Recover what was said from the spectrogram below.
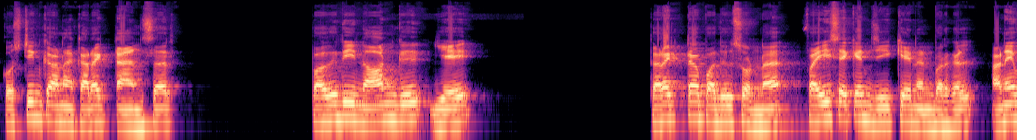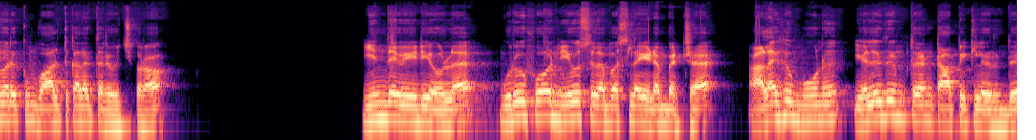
கொஸ்டின்கான கரெக்ட் ஆன்சர் பகுதி நான்கு ஏ கரெக்டாக பதில் சொன்ன ஃபைவ் செகண்ட் ஜிகே நண்பர்கள் அனைவருக்கும் வாழ்த்துக்களை தெரிவிச்சுக்கிறோம். இந்த வீடியோவில் குரூப் ஃபோர் நியூ சிலபஸில் இடம்பெற்ற அழகு மூணு எழுதும் திறன் டாப்பிக்கில் இருந்து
